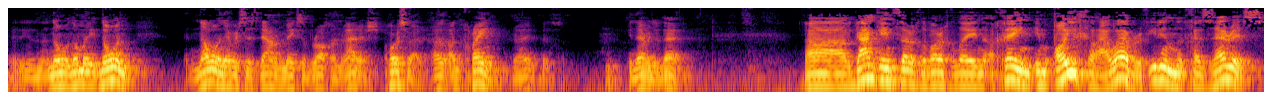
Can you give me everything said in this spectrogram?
No, no, no one, no one ever sits down and makes a bracha on radish, horseradish, on, on crane, right? You never do that. Uh, Gam kein tzarech levarach alein achein im oichel. However, if eating the chazeris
